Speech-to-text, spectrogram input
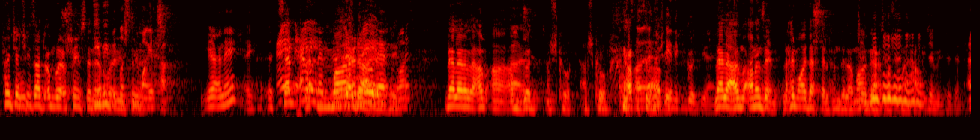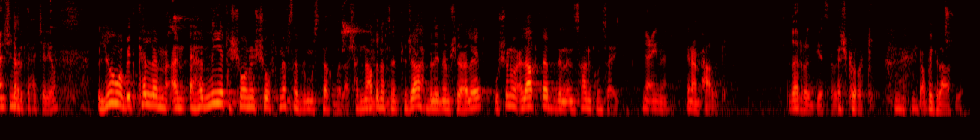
فجأة شي زاد عمري 20 سنة يبي 40 بطشت سنة. المايحة يعني؟ إيه. تسبحه ولا ما داعي لا لا لا لا I'm good مشكور مشكور. هذا اهم شيء انك good يعني. لا لا أنا زين. الحين وايد احسن الحمد لله. ما قاعد. جميل جدا. عن شنو بتحكي اليوم؟ اليوم بيتكلم عن أهمية شلون نشوف نفسنا بالمستقبل عشان نعطي نفسنا اتجاه باللي نمشي عليه وشنو علاقته بان الإنسان يكون سعيد. نعيما. ينعم بحالك. غرد يا سعود. أشكرك. يعطيك العافية.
